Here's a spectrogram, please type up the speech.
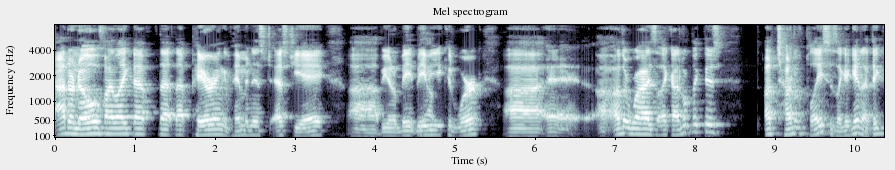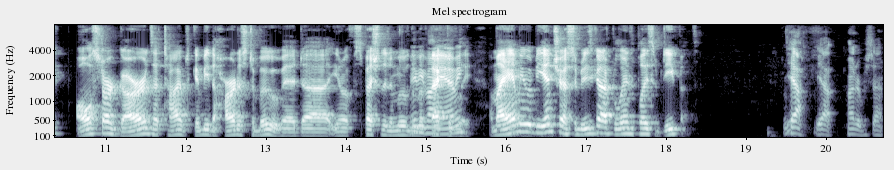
I don't know if I like that that that pairing of him and his SGA. Uh, you know, may, maybe it could work. Uh, eh, uh, otherwise, like I don't think there's a ton of places. Like again, I think all star guards at times can be the hardest to move, and uh, you know, especially to move Maybe them effectively. Miami would be interested, but he's gonna have to learn to play some defense. Yeah, yeah, hundred percent.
